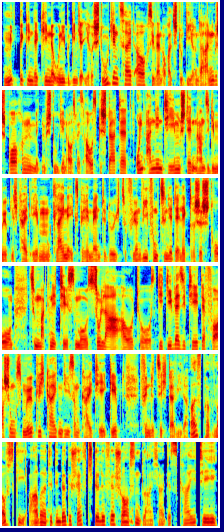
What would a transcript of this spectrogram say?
Mit Beginn der Kinderuni beginnt ja ihre Studienzeit auch. Sie werden auch als Studierende angesprochen, mit einem Studienausweis ausgestattet. Und an den Themenständen haben sie die Möglichkeit, eben kleine Experimente durchzuführen. Wie funktioniert der elektrische Strom, zum Magnetismus, Solarautos. Die Diversität der Forschungsmöglichkeiten, die es am KIT gibt, findet sich da wieder. Ralf Pawlowski arbeitet in der Geschäftsstelle für Chancengleichheit des KIT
